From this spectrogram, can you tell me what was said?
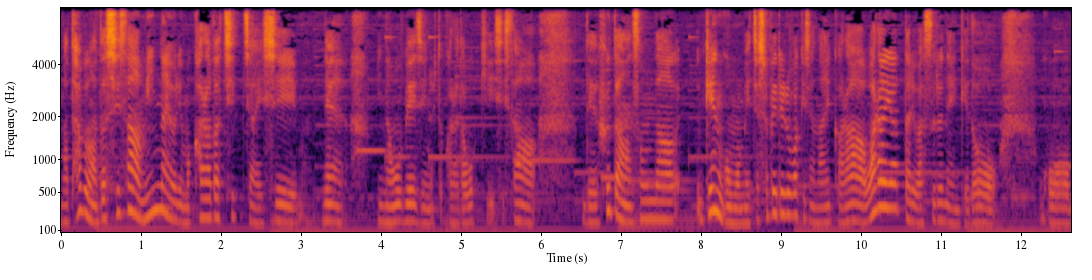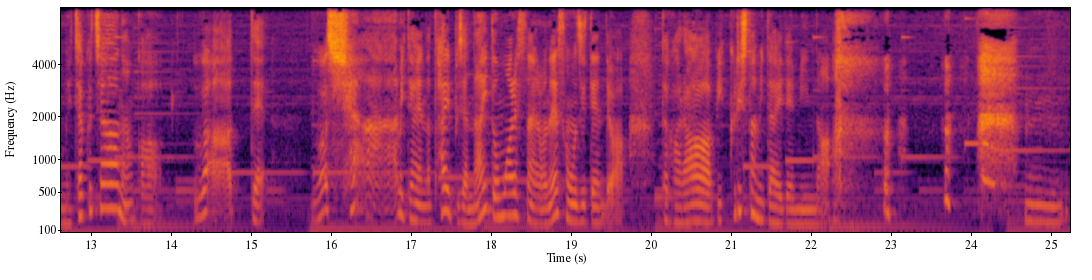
まあ多分私さみんなよりも体ちっちゃいしねみんな欧米人の人体大きいしさで普段そんな言語もめっちゃ喋れるわけじゃないから笑い合ったりはするねんけどこうめちゃくちゃなんかうわーってうわっしゃーみたいなタイプじゃないと思われてたんやろねその時点では。だからびっくりしたみたいでみんな。うん。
